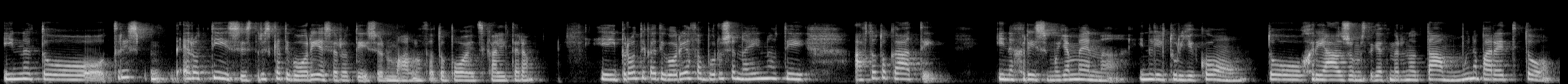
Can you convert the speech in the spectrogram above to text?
Είναι το τρεις ερωτήσεις, τρεις κατηγορίες ερωτήσεων μάλλον θα το πω έτσι καλύτερα. Η πρώτη κατηγορία θα μπορούσε να είναι ότι αυτό το κάτι είναι χρήσιμο για μένα, είναι λειτουργικό, το χρειάζομαι στην καθημερινότητά μου, είναι απαραίτητο.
